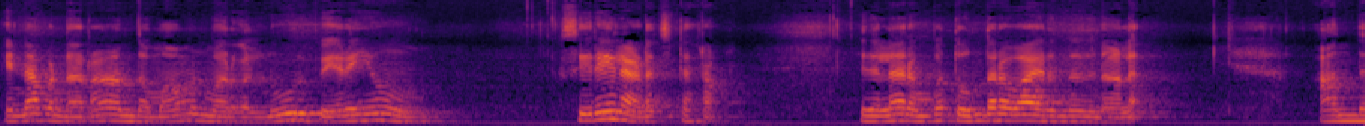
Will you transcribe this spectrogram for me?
என்ன பண்ணாராம்? அந்த மாமன்மார்கள் நூறு பேரையும் சிறையில் அடைச்சிட்டாராம். இதெல்லாம் ரொம்ப தொந்தரவாக இருந்ததுனால. அந்த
